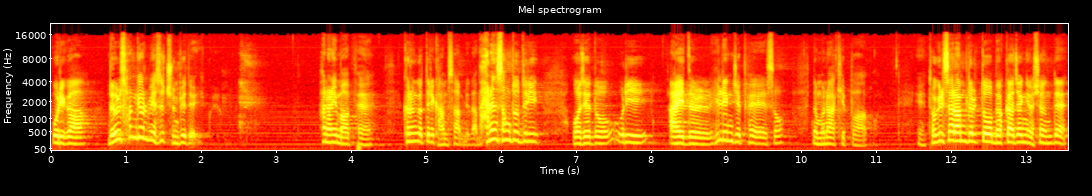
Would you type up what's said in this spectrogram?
우리가 늘 선교를 위해서 준비되어 있고요. 하나님 앞에 그런 것들이 감사합니다. 많은 성도들이 어제도 우리 아이들 힐링 집회에서 너무나 기뻐하고 예, 독일 사람들도 몇 가정이 오셨는데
